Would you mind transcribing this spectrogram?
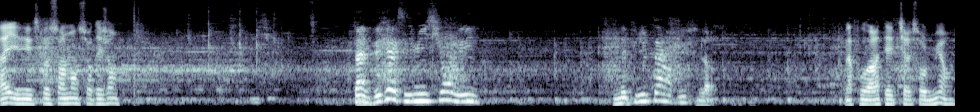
Ah, il explose seulement sur des gens. Putain, il me fait chier avec ses munitions lui Il n'a plus nulle part en plus. Là. Là, faut arrêter de tirer sur le mur. hein.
